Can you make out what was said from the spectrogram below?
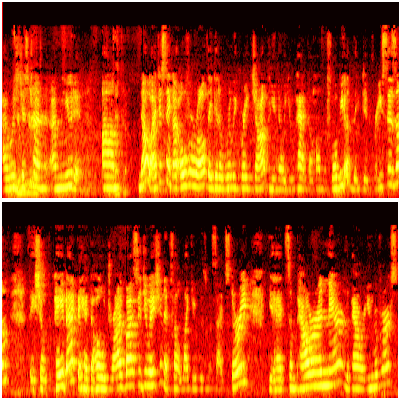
I was You just trying to unmute it. Um, Okay. No, I just think uh, overall they did a really great job. You know, you had the homophobia, they did racism, they showed the payback, they had the whole drive-by situation. It felt like it was West Side Story. You had some power in there, the power universe.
